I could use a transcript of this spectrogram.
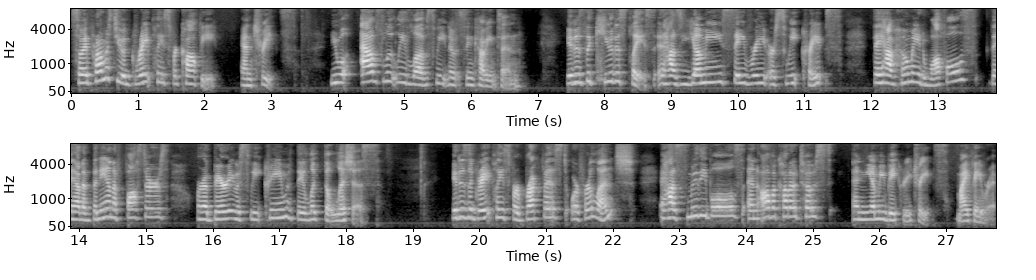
So I promised you a great place for coffee and treats. You will absolutely love Sweet Notes in Covington. It is the cutest place. It has yummy, savory, or sweet crepes. They have homemade waffles. They had a banana Foster's or a berry with sweet cream. They look delicious. It is a great place for breakfast or for lunch. It has smoothie bowls and avocado toast and yummy bakery treats, my favorite.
